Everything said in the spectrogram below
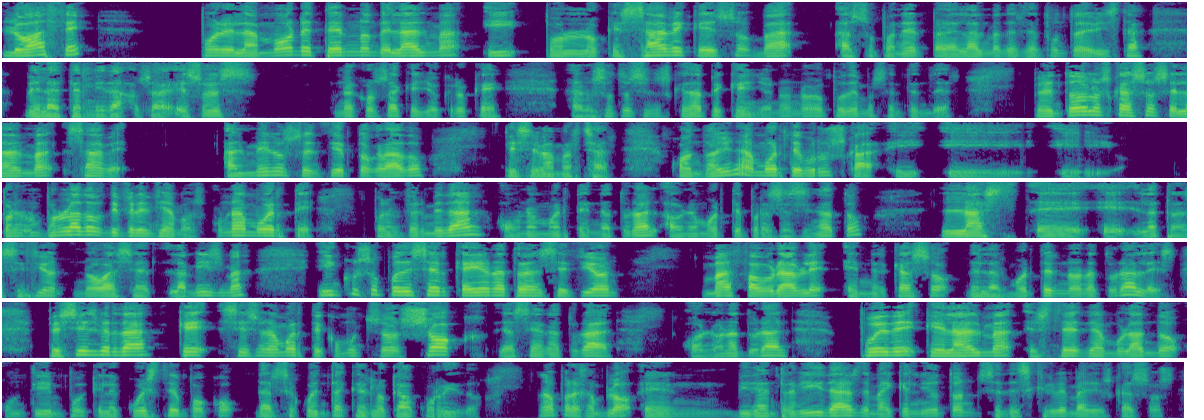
lo hace por el amor eterno del alma y por lo que sabe que eso va a suponer para el alma desde el punto de vista de la eternidad. O sea, eso es una cosa que yo creo que a nosotros se nos queda pequeño, ¿no? No lo podemos entender. Pero en todos los casos el alma sabe, al menos en cierto grado, que se va a marchar. Cuando hay una muerte brusca y, por, un lado diferenciamos una muerte por enfermedad o una muerte natural a una muerte por asesinato, las, eh, eh, la transición no va a ser la misma. Incluso puede ser que haya una transición más favorable en el caso de las muertes no naturales. Pero sí es verdad que si es una muerte con mucho shock, ya sea natural o no natural, puede que el alma esté deambulando un tiempo y que le cueste un poco darse cuenta qué es lo que ha ocurrido. ¿no? Por ejemplo, en Vida entre Vidas de Michael Newton se describen varios casos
